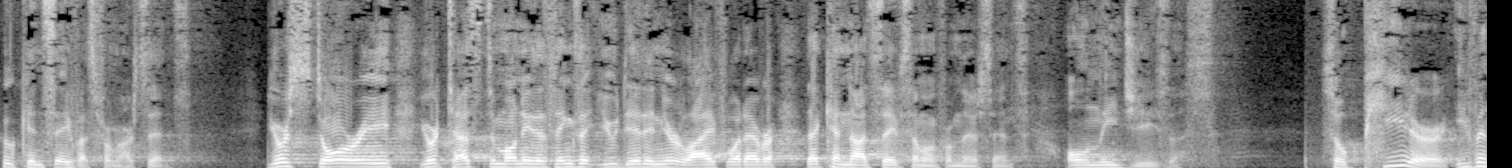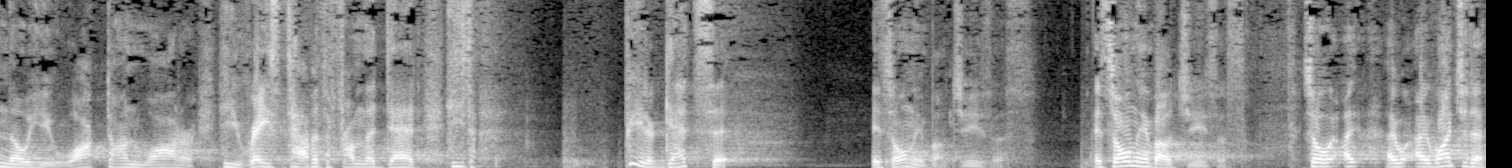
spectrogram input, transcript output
who can save us from our sins. Your story, your testimony, the things that you did in your life, whatever, that cannot save someone from their sins. Only Jesus. So Peter, even though he walked on water, he raised Tabitha from the dead, he's, Peter gets it. It's only about Jesus. It's only about Jesus. So I, I, I want you to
